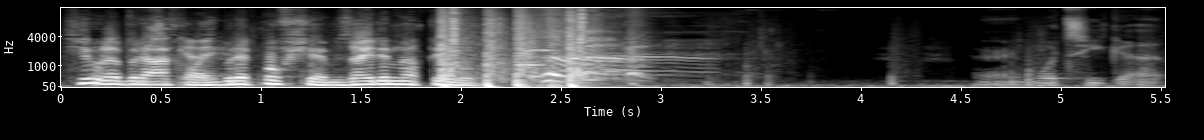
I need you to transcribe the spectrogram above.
Ty vole, brácho, Počkej. až bude po všem, zajdem na pivo. What's he got?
